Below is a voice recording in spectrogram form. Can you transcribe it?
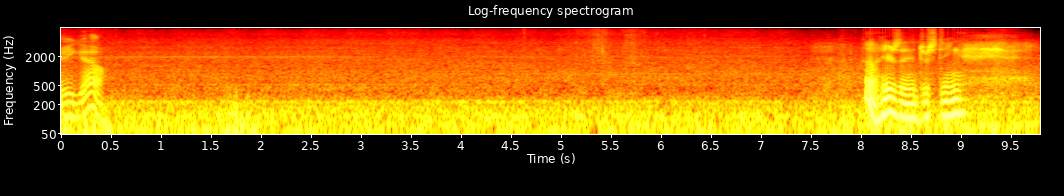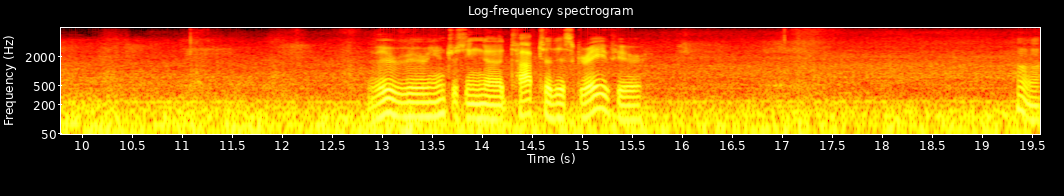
There you go. Oh, here's an interesting, very, very interesting uh, top to this grave here. Huh.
